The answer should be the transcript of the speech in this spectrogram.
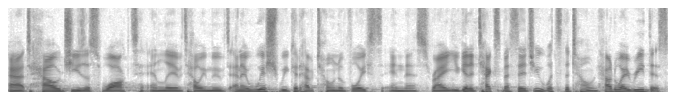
at how Jesus walked and lived, how he moved. And I wish we could have tone of voice in this, right? You get a text message, ooh, what's the tone? How do I read this?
